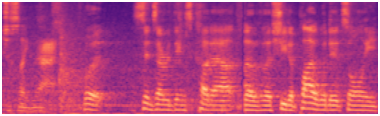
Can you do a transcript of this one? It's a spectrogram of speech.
just like that. But since everything's cut out of a sheet of plywood, it's only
